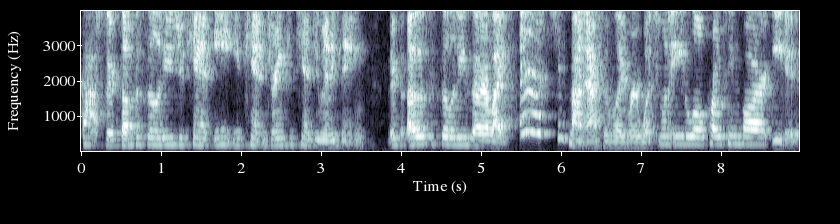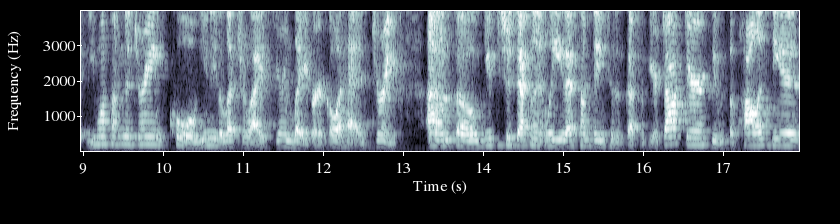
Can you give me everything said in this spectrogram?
gosh, there's some facilities you can't eat, you can't drink, you can't do anything. There's other facilities that are like, eh, she's not in active labor. What, you want to eat a little protein bar? Eat it. You want something to drink? Cool. You need electrolytes. You're in labor. Go ahead, drink. Um, so you should definitely, that's something to discuss with your doctor, see what the policy is.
